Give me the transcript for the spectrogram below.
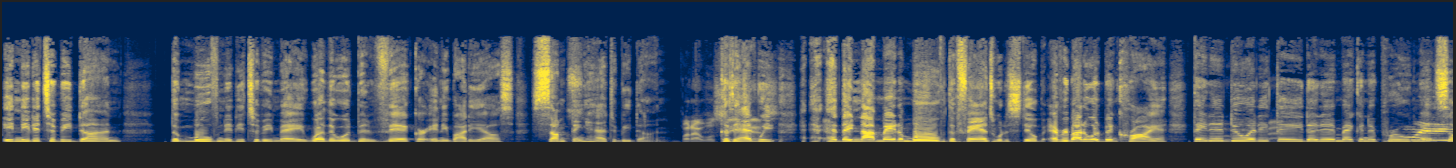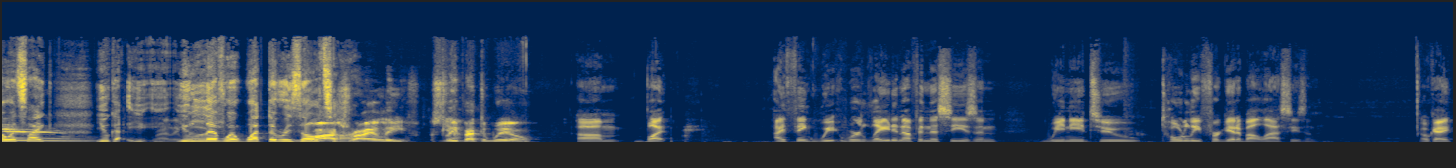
It needed to be done. The move needed to be made, whether it would have been Vic or anybody else. Something had to be done. But I will Because say had we this. had they not made a move, the fans would have still. Everybody would have been crying. They didn't do anything. They didn't make an improvement. So it's like you got you, you live with what the results Watch are. Riley sleep at the wheel. Um, but I think we we're late enough in this season. We need to totally forget about last season. Okay, Th-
